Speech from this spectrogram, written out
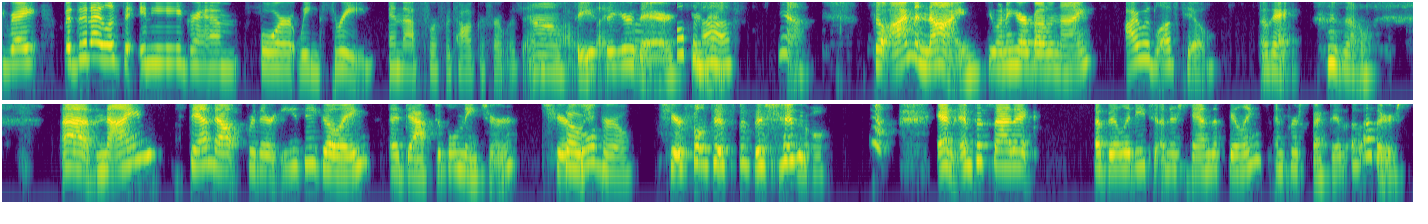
right? But then I looked at Enneagram for wing three, and that's where photographer was in. Oh, so see, like, so you're there. Close you're enough. There. Yeah. So I'm a nine. Do you want to hear about a nine? I would love to. Okay. so uh, nines stand out for their easygoing, adaptable nature, cheerful, so true. cheerful disposition, and empathetic ability to understand the feelings and perspective of others.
